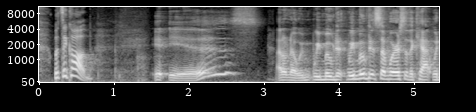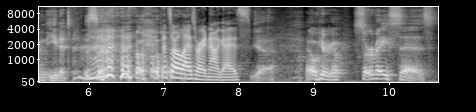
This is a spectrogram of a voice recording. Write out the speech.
What's it called? it is. I don't know. We, we moved it. We moved it somewhere so the cat wouldn't eat it. So, That's our lives right now, guys. yeah. Oh, here we go. Survey says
